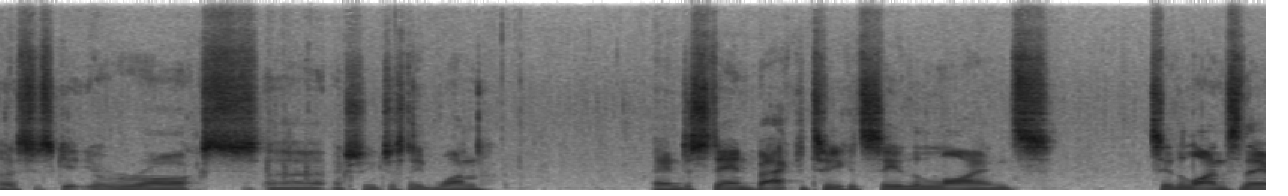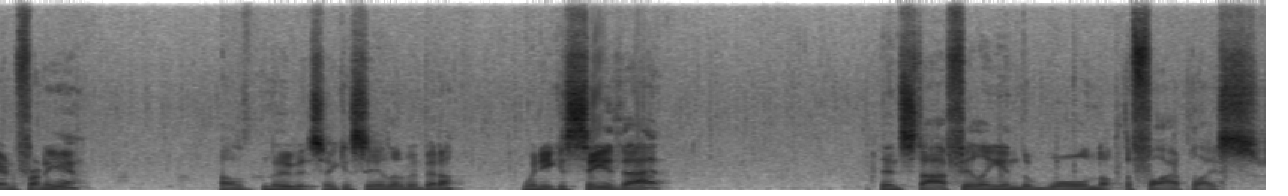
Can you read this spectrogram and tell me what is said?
Let's just get your rocks. Uh, actually, just need one. And just stand back until you can see the lines. See the lines there in front of you? I'll move it so you can see a little bit better. When you can see that, then start filling in the wall, not the fireplace.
